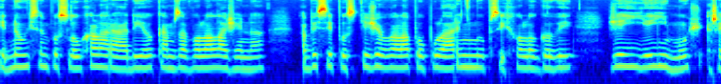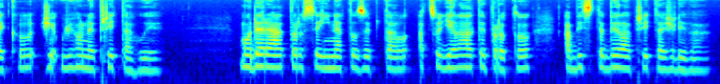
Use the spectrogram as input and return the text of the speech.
Jednou jsem poslouchala rádio, kam zavolala žena, aby si postěžovala populárnímu psychologovi, že jí její muž řekl, že už ho nepřitahuje. Moderátor se jí na to zeptal, a co děláte proto, abyste byla přitažlivá.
